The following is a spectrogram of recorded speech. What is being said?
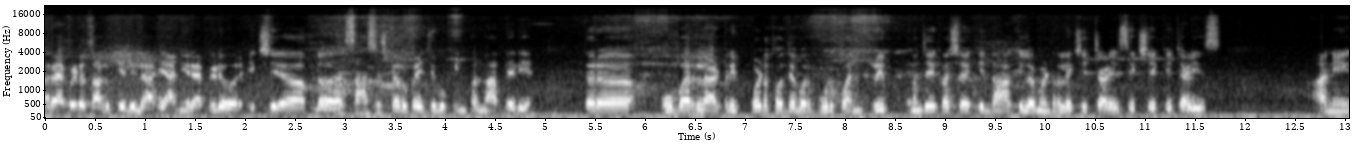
रॅपिडो चालू केलेलं आहे आणि रॅपिडोवर एकशे आपलं सहासष्ट रुपयाची बुकिंग पण मारलेली आहे. तर उबरला ट्रिप पडत होते भरपूर पण ट्रिप म्हणजे कसं आहे की दहा किलोमीटरला एकशे चाळीस एकशे एक्केचाळीस आणि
